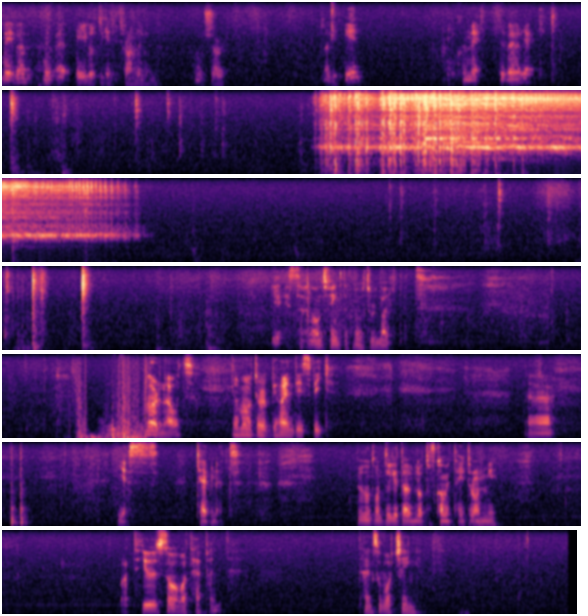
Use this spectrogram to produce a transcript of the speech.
Maybe I'm, uh, able to get it run again. Not sure. Plug it in. Connect the Variac. I don't think that motor liked it. Burnout. The motor behind this big uh, yes cabinet. I don't want to get a lot of commutator on me. But you saw what happened. Thanks for watching.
